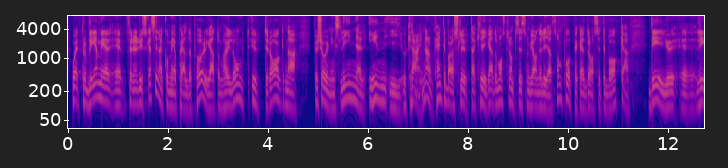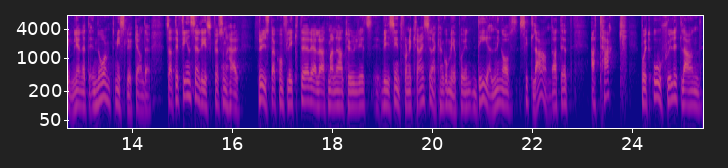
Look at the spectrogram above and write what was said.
Och ett problem är, för den ryska sidan att gå med på eldupphör är att de har långt utdragna försörjningslinjer in i Ukraina. De kan inte bara sluta kriga. Då måste de, precis som Jan Eliasson påpekade, dra sig tillbaka. Det är ju eh, rimligen ett enormt misslyckande. Så att det finns en risk för sådana här frysta konflikter eller att man naturligtvis inte från Ukrains sida kan gå med på en delning av sitt land. Att ett attack på ett oskyldigt land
